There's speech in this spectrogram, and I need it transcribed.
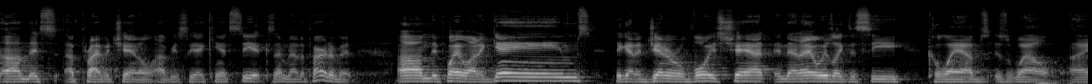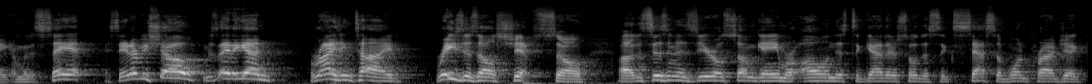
Um, it's a private channel. Obviously, I can't see it because I'm not a part of it. Um, they play a lot of games. They got a general voice chat, and then I always like to see collabs as well. I, I'm going to say it. I say it every show. I'm going to say it again. Rising tide raises all ships. So uh, this isn't a zero sum game. We're all in this together. So the success of one project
